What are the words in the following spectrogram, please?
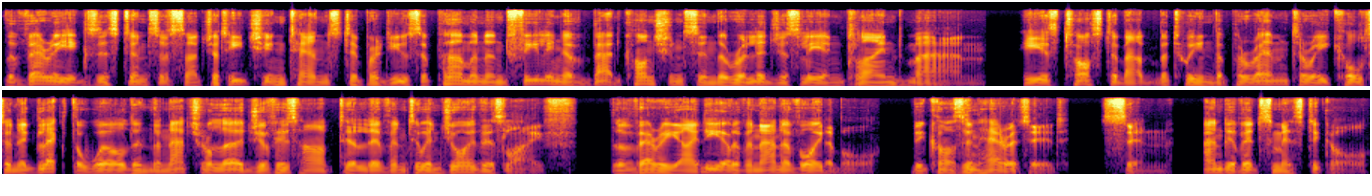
the very existence of such a teaching tends to produce a permanent feeling of bad conscience in the religiously inclined man. He is tossed about between the peremptory call to neglect the world and the natural urge of his heart to live and to enjoy this life. The very idea of an unavoidable, because inherited, sin, and of its mystical,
